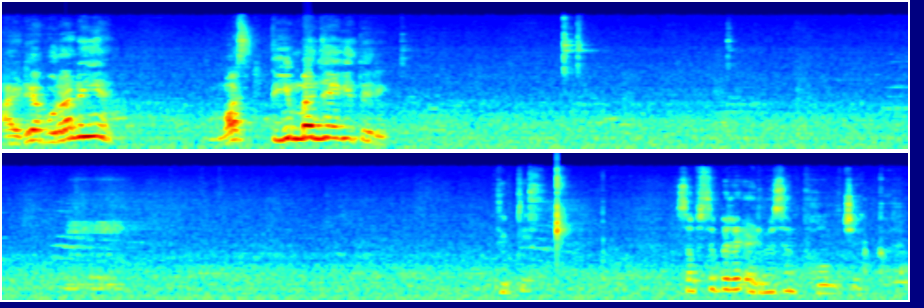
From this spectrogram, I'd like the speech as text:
आइडिया बुरा नहीं है। मस्त टीम बन जाएगी तेरी। दीप्ति सबसे पहले एडमिशन फॉर्म चेक कर।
